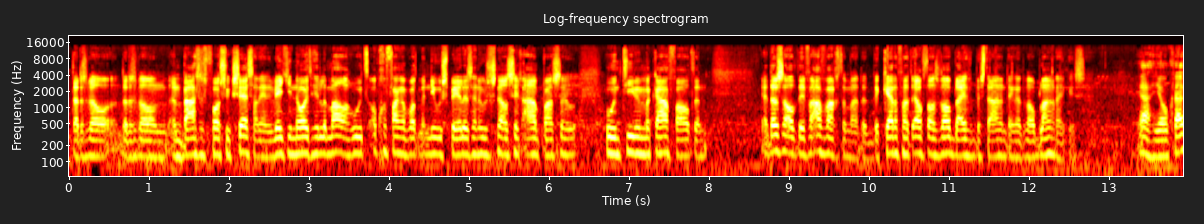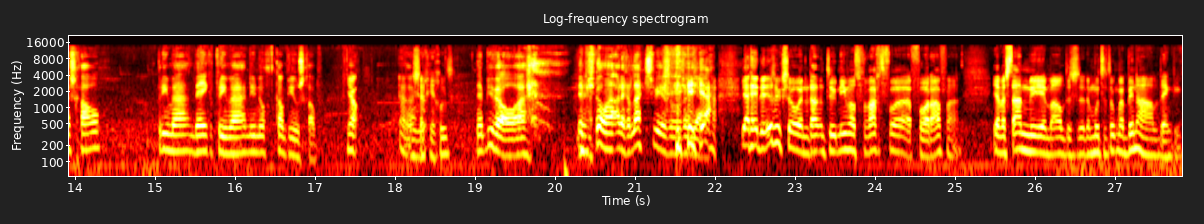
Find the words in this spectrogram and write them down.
dat is wel, dat is wel een, een basis voor succes. Alleen weet je nooit helemaal hoe het opgevangen wordt met nieuwe spelers... en hoe ze snel zich aanpassen, hoe, een team in elkaar valt. En ja, dat is altijd even afwachten. Maar de, de kern van het elftal is wel blijven bestaan. En ik denk dat het wel belangrijk is. Ja, Johan Cruijffschaal, prima, beker prima, nu nog het kampioenschap. Ja, ja dat zeg je goed. Dan heb je wel, eh, heb je wel een aardige lijst weer zo'n jaar. ja, ja nee, dat is ook zo. Inderdaad, natuurlijk niemand verwacht voor, vooraf. Maar ja, we staan er nu eenmaal, dus uh, dan moeten we het ook maar binnenhalen, denk ik.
